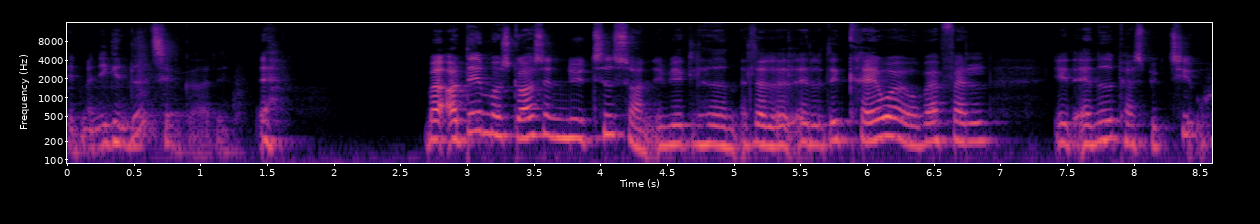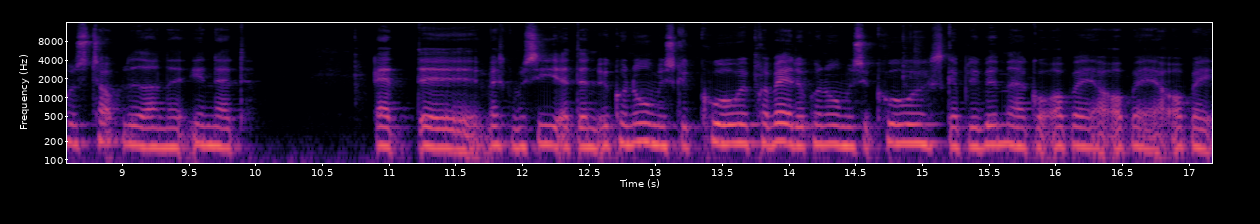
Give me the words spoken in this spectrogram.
at man ikke er nødt til at gøre det. Ja. Og det er måske også en ny tidsånd i virkeligheden. Altså, eller det kræver jo i hvert fald et andet perspektiv hos toplederne, end at, at øh, hvad skal man sige, at den økonomiske kurve, privatøkonomiske kurve, skal blive ved med at gå opad og opad og opad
